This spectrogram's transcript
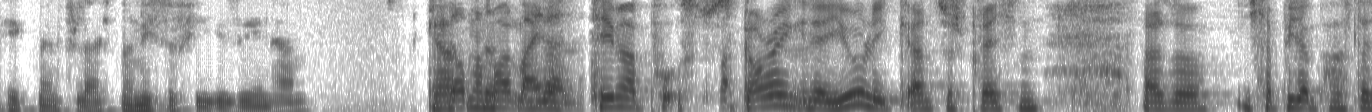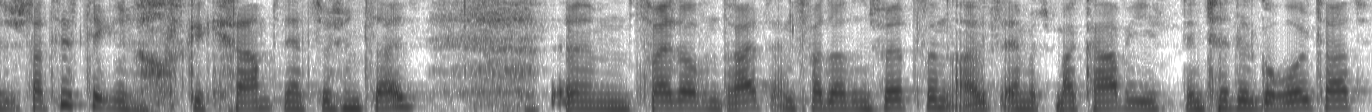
Hickman vielleicht noch nicht so viel gesehen haben. Gerade nochmal um das Thema Scoring in der Euroleague anzusprechen. Also ich habe wieder ein paar Statistiken rausgekramt in der Zwischenzeit. Ähm, 2013, 2014, als er mit Maccabi den Titel geholt hat,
